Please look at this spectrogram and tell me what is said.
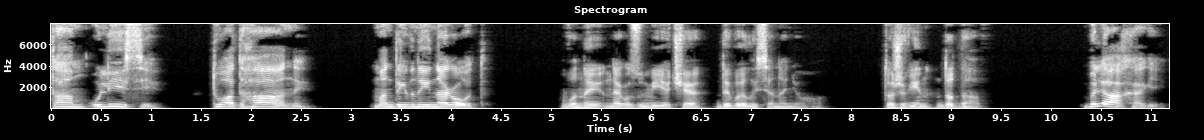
Там, у лісі, туадгани, мандрівний народ. Вони, не розуміючи, дивилися на нього. Тож він додав Бляхарі.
